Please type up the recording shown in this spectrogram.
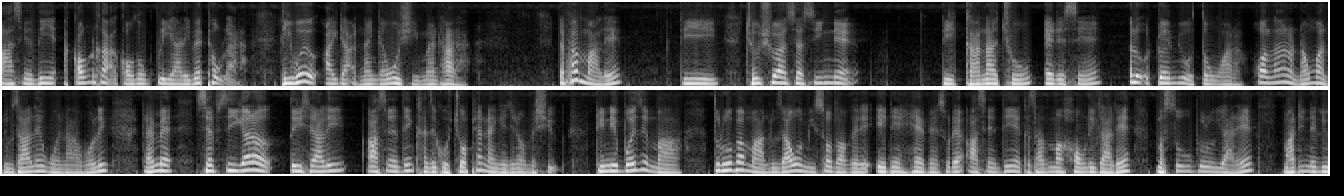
အာဆင်နယ်ရဲ့အကောင့်တကအကောင်းဆုံး player တွေပဲထုတ်လာတာဒီပွဲကိုအိုင်ဒါအနိုင်ခံဖို့ရှီမှန်းထားတာ တစ်ဖက်မှာလည်းဒီဂျိုရှူအာဆက်စီနဲ့ဒီဂါနာချိုအက်ဒီဆန်အဲ့လိုအတွဲမျိုးကိုသုံးသွားတာဟော်လန်ကတော့နောက်မှလူစားလဲဝင်လာပါဗောလေဒါပေမဲ့ဇက်စီကတော့တေရှာလေးအာဆင်နယ်အသင်းခံစစ်ကိုကြော်ဖြတ်နိုင်ခဲ့ခြင်းတော့မရှိဘူးဒီနေ့ပွဲစဉ်မှာသူတို့ဘက်မှာလူစားဝင်ပြီးဆော့သွားခဲ့တဲ့ Aiden Heaven ဆိုတဲ့အာဆင်အသင်းရဲ့ကစားသမားဟောင်းလေးကလည်းမစိုးပြလို့ရတယ်မာတင်နယ်လီ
